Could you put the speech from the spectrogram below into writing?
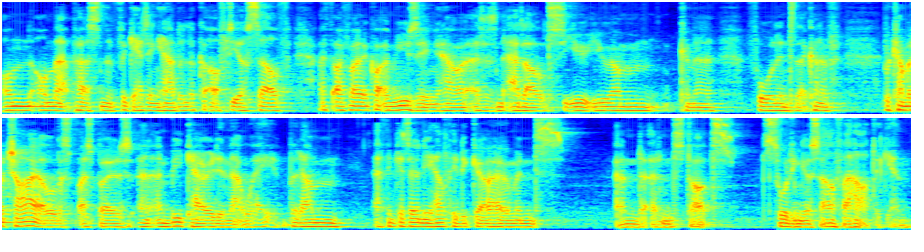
on, on that person and forgetting how to look after yourself. I, I find it quite amusing how, as an adult, you you um kind of fall into that kind of become a child, I suppose, and, and be carried in that way. But um, I think it's only healthy to go home and and and start sorting yourself out again.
